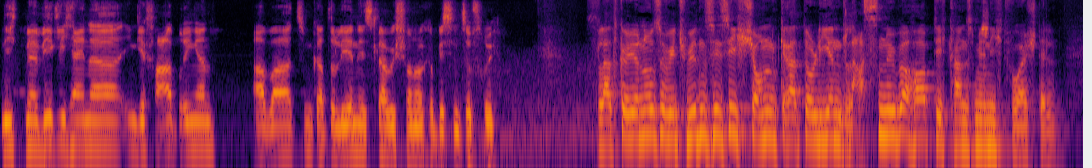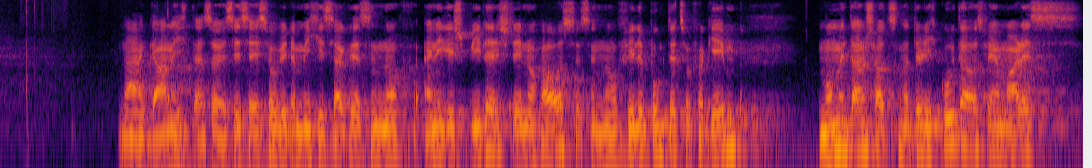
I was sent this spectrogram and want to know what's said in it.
nicht mehr wirklich einer in Gefahr bringen. Aber zum Gratulieren ist, glaube ich, schon noch ein bisschen zu früh. Slatko Janusovic, würden Sie sich schon gratulieren lassen überhaupt? Ich kann es mir nicht vorstellen. Nein, gar nicht. Also es ist eh so, wie der Michi sagt, es sind noch einige Spiele, stehen noch aus, es sind noch viele Punkte zu vergeben. Momentan schaut es natürlich gut aus, wir haben alles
